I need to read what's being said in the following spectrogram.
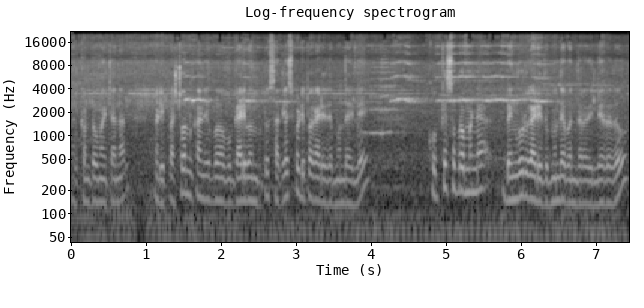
ವೆಲ್ಕಮ್ ಟು ಮೈ ಚಾನಲ್ ನೋಡಿ ಫಸ್ಟ್ ಒಂದು ಬ- ಗಾಡಿ ಬಂದುಬಿಟ್ಟು ಸಕಲೇಶ್ಪುರ ಡಿಪ ಗಾಡಿ ಇದೆ ಮುಂದೆ ಇಲ್ಲಿ. ಕುಕ್ಕೆ ಸುಬ್ರಹ್ಮಣ್ಯ ಬೆಂಗಳೂರು ಗಾಡಿ ಇದು ಮುಂದೆ ಬಂದಿರೋದು, ಇಲ್ಲಿರೋದು.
